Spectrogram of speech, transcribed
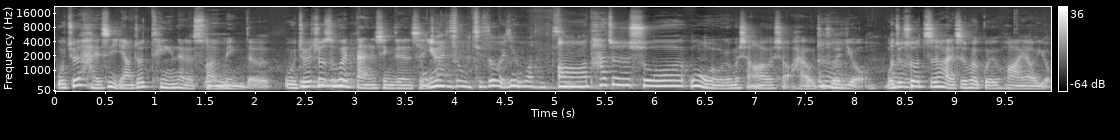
我觉得还是一样，就听那个算命的，我觉得就是会担心这件事，因为其实我已经忘记。哦、他就是说问我有没有想要有小孩，我就说有，我就说之后还是会规划要有，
